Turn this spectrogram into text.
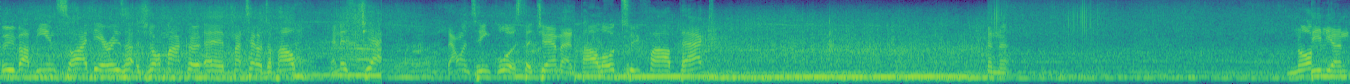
Move up the inside. There is Jean-Marco uh, Matteo De Palo. And it's Jack. Valentin Kluss, the German. Paulo too far back. Not billion.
